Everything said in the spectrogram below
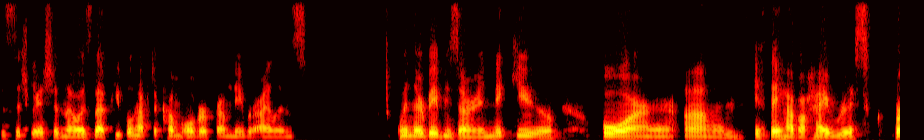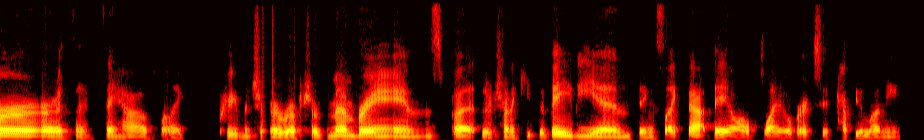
the situation though is that people have to come over from neighbor islands when their babies are in nicu or um, if they have a high risk birth if they have like premature rupture of membranes but they're trying to keep the baby in things like that. They all fly over to Kapiolani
